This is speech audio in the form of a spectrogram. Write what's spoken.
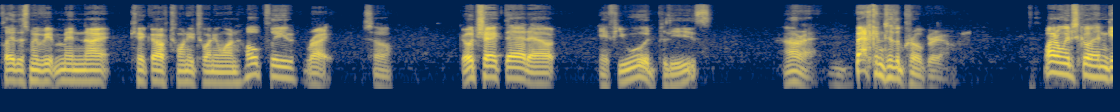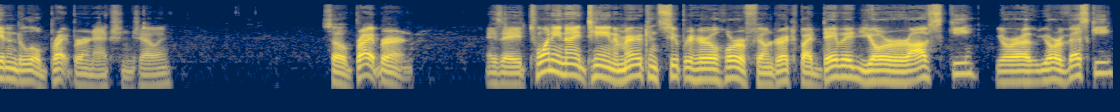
Play this movie at midnight. Kick off 2021. Hopefully, right. So go check that out if you would, please. All right, back into the program. Why don't we just go ahead and get into a little Brightburn action, shall we? So, Brightburn is a 2019 American superhero horror film directed by David Yorovsky, Yorovsky,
